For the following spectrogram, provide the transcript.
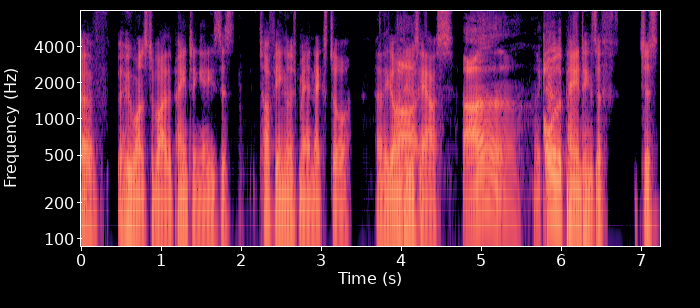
of who wants to buy the painting." And he's this toughy English man next door, and they go into Ah, his house. ah, okay. All the paintings are f- just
